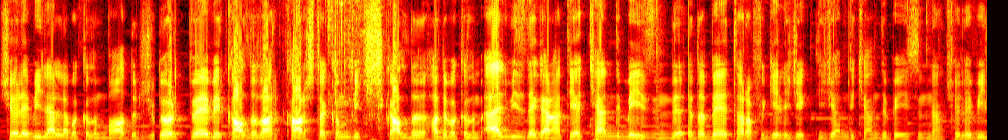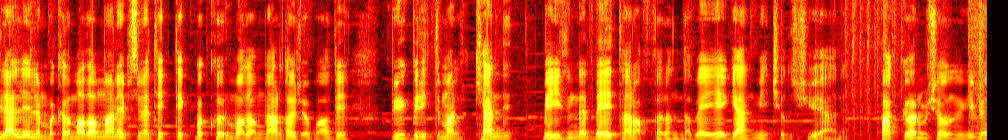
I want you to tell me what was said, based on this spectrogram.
Şöyle bir ilerle bakalım Bahadırcığım. 4 v 1 kaldılar. Karşı takım 1 kişi kaldı. Hadi bakalım el bizde garanti ya kendi base'inde ya da B tarafı gelecek diyeceğim de kendi base'inden. Şöyle bir ilerleyelim bakalım. Adamların hepsine tek tek bakıyorum. Adam nerede acaba diye. Büyük bir ihtimal kendi base'inde B taraflarında B'ye gelmeye çalışıyor yani. Bak görmüş olduğunuz gibi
